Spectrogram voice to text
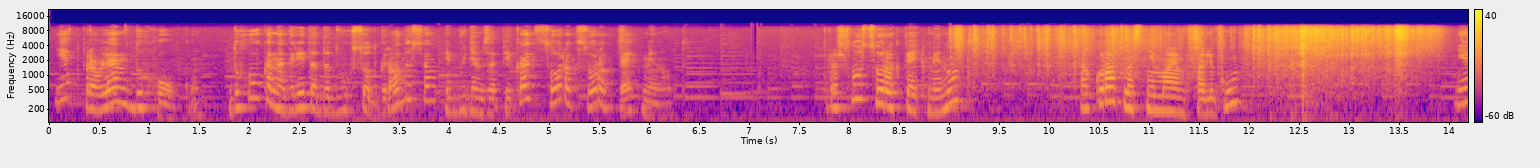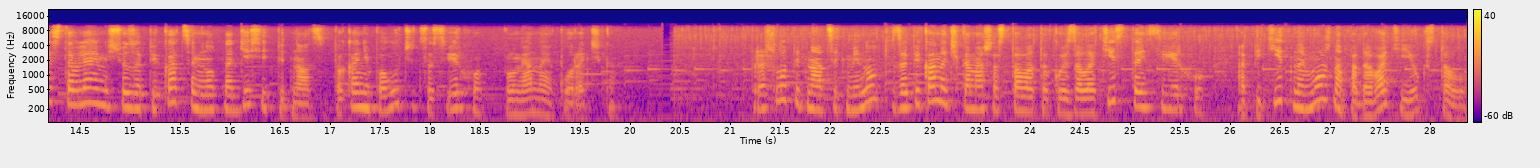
и отправляем в духовку. Духовка нагрета до 200 градусов и будем запекать 40-45 минут. Прошло 45 минут. Аккуратно снимаем фольгу и оставляем еще запекаться минут на 10-15, пока не получится сверху румяная корочка. Прошло 15 минут, запеканочка наша стала такой золотистой сверху, аппетитной, можно подавать ее к столу.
